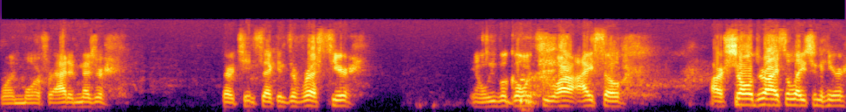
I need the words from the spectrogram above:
One more for added measure. 13 seconds of rest here. And we will go into our ISO, our shoulder isolation here.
